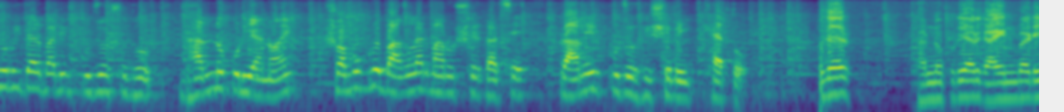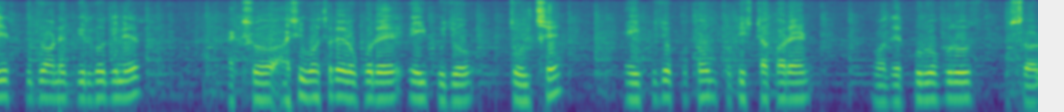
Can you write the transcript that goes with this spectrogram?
জমিদার বাড়ির পুজো শুধু ধান্যকুড়িয়া নয়, সমগ্র বাংলার মানুষের কাছে প্রাণের পুজো হিসেবেই খ্যাত। আমাদের ধান্যকুড়িয়ার গাইনবাড়ির পুজো অনেক দীর্ঘদিনের। একশো আশি বছরের ওপরে এই পুজো চলছে। এই পুজো প্রথম প্রতিষ্ঠা করেন আমাদের পূর্বপুরুষ ঈশ্বর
